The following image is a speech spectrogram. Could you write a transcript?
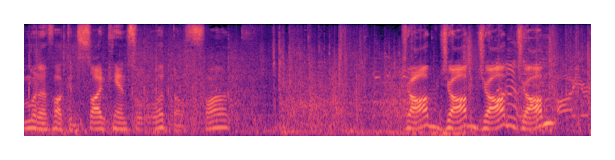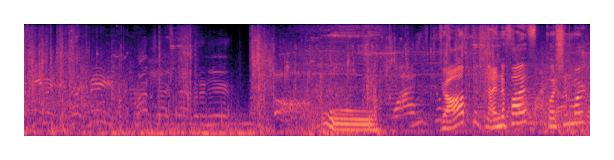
I'm gonna fucking side cancel. What the fuck? Job, job, job, job. Ooh. Job? 9 to 5? Question mark?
